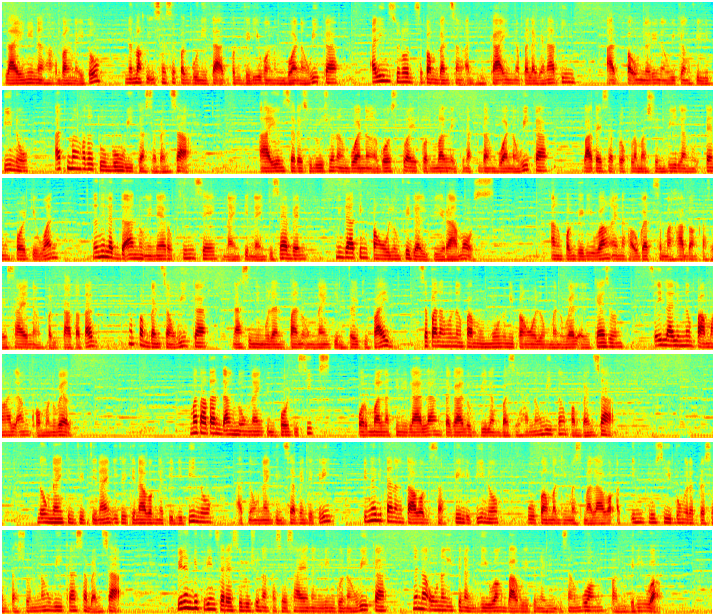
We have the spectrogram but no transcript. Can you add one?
Layunin ng hakbang na ito na makiisa sa paggunita at pagdiriwang ng buwan ng wika alinsunod sa pambansang adhikain na palaganapin at paunlarin ang wikang Filipino at mga katutubong wika sa bansa. Ayon sa resolution, ang buwan ng Agosto ay formal na itinakdang buwan ng wika batay sa proklamasyon bilang 1041 na nilagdaan noong Enero 15, 1997 ni dating Pangulong Fidel P. Ramos. Ang pagdiriwang ay nakaugat sa mahabang kasaysayan ng pagtatatag ng pambansang wika na sinimulan pa noong 1935 sa panahon ng pamumuno ni Pangulong Manuel L. Quezon sa ilalim ng pamahalaang Commonwealth. Matatanda ang noong 1946, formal na kinilala ang Tagalog bilang basehan ng wikang pambansa. Noong 1959, ito'y tinawag na Pilipino at noong 1973, pinalitan ang tawag sa Filipino upang maging mas malawak at inklusibong representasyon ng wika sa bansa. Binanggit rin sa resolusyon ng kasaysayan ng Linggo ng Wika na naunang ipinagdiwang bago ito naging isang buwang pagdiriwang.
